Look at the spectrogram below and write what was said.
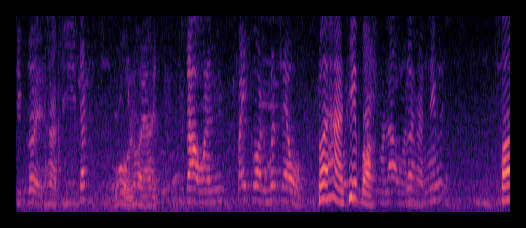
สิบร้อยห้าปีจักโอ้ร้อยอะไรเจ้านั้นไปก่อนเมื่อแล้วร้อยห้าสิบบ่มาเล่าร้อยห้าสิบปอ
